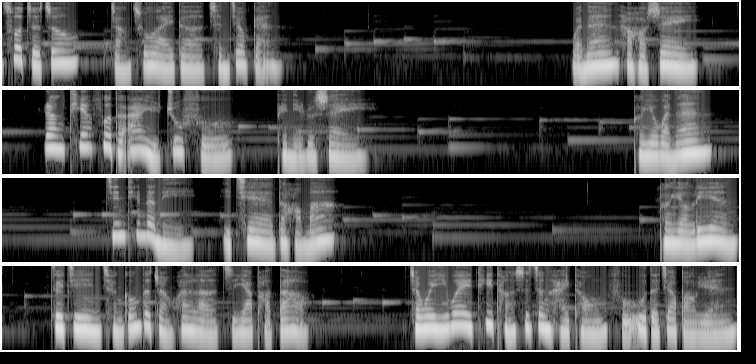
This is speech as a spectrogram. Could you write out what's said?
挫折中长出来的成就感。晚安，好好睡，让天父的爱与祝福陪你入睡。朋友，晚安。今天的你一切都好吗？朋友丽燕最近成功的转换了职涯跑道，成为一位替唐氏症孩童服务的教保员。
